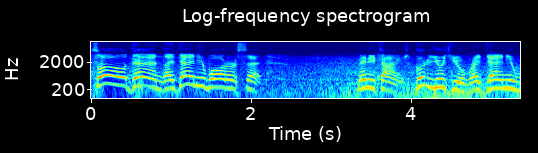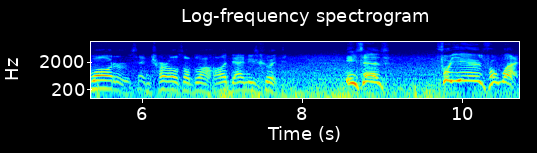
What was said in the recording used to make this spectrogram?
So Dan, like Danny Waters said many times, go to YouTube, write Danny Waters and Charles LeBlanc. Oh, Danny's good. He says, for years, for what?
